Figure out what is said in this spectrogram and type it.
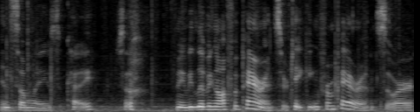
in some ways, okay? So maybe living off of parents or taking from parents or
